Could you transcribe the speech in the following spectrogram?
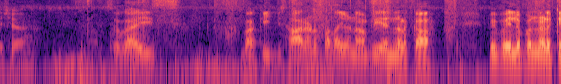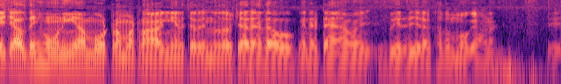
ਅੱਛਾ। ਸੋ ਗਾਇਸ ਬਾਕੀ ਸਾਰਿਆਂ ਨੂੰ ਪਤਾ ਹੀ ਹੋਣਾ ਵੀ ਇਹ ਨਲਕਾ ਵੀ ਪਹਿਲੇ ਪਰ ਨਲਕੇ ਚੱਲਦੇ ਹੁਣ ਹੀ ਆ ਮੋਟਰਾਂ ਮਟਰਾਂ ਆ ਗਈਆਂ ਤੇ ਚੱਲ ਇਹਨਾਂ ਦਾ ਵਿਚਾਰਿਆਂ ਦਾ ਉਹ ਕਹਿੰਦੇ ਟਾਈਮ ਪੀਰੀਅਡ ਜਿਹੜਾ ਖਤਮ ਹੋ ਗਿਆ ਹੁਣ। ਤੇ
